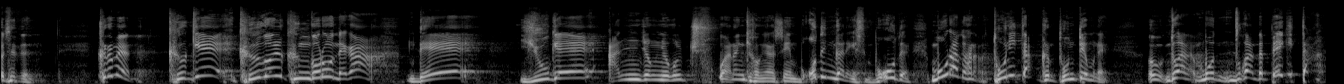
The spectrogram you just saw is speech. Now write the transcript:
어쨌든 그게 그걸 근거로 내가 내 육의 안정력을 추구하는 경향성이 모든 인간에게 있어. 모든 뭐라도 하나 돈 있다. 그럼 돈 때문에 어, 누가 뭐 누가 한다 빽 있다.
